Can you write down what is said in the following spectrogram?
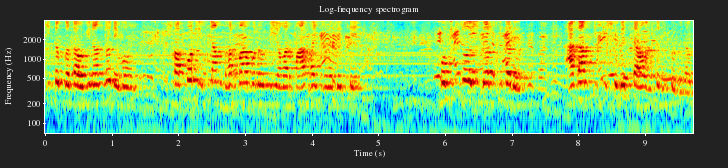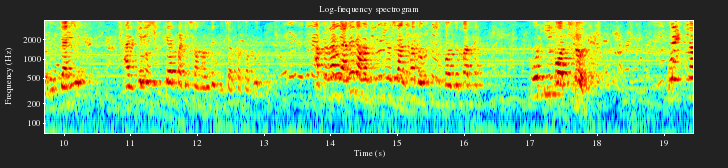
কৃতজ্ঞতা, অভিনন্দন এবং সকল ইসলাম ধর্মাবলম্বী আমার মা ভাই বোনেদেরকে পবিত্র ঈদ উল ফিতরের আগাম কিছু শুভেচ্ছা আন্তরিক অভিনন্দন জানিয়ে আজকের এই ইফতার পার্টি সম্বন্ধে দু চার কথা বলব। আপনারা জানেন আমাদের প্রিয় সাংসদ অভিষেক বন্দ্যোপাধ্যায় প্রতি বছর প্রতিটা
